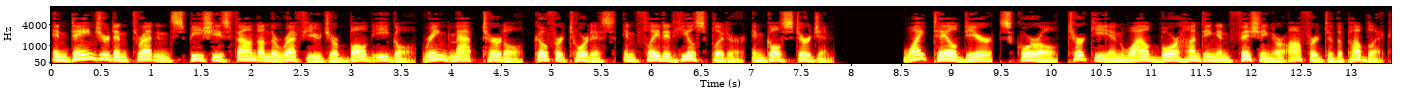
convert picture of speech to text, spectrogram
Endangered and threatened species found on the refuge are bald eagle, ringed map turtle, gopher tortoise, inflated heelsplitter, and Gulf sturgeon. White-tailed deer, squirrel, turkey and wild boar hunting and fishing are offered to the public.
